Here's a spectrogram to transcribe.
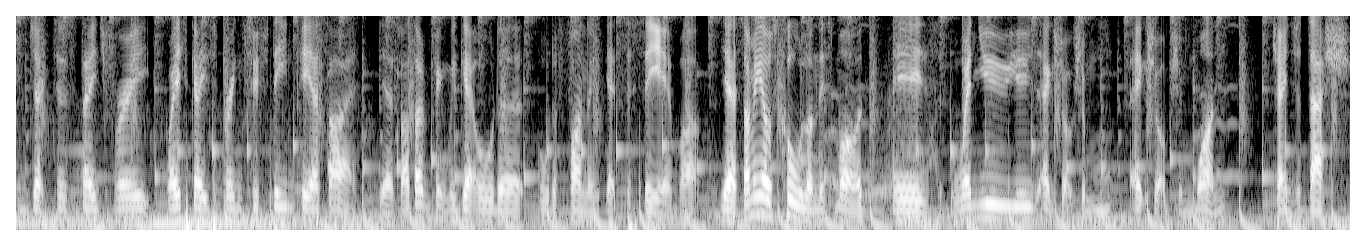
Injectors, stage three. Wastegate spring, 15 psi. Yeah, so I don't think we get all the all the fun and get to see it, but yeah, something else cool on this mod is when you use extra option extra option one, change the dash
